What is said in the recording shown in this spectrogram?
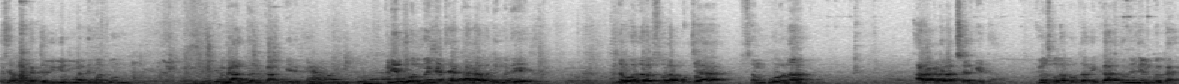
अशा प्रकारच्या विविध माध्यमातून आजपर्यंत काम केले आणि या दोन महिन्याच्या कालावधीमध्ये जवळजवळ सोलापूरच्या संपूर्ण आराखडा लक्षात घेता किंवा सोलापूरचा विकास म्हणजे नेमकं काय?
